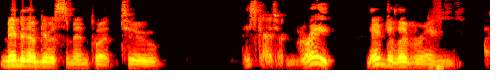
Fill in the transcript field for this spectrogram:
maybe they'll give us some input to these guys are great. They're delivering uh,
